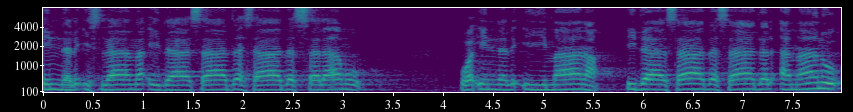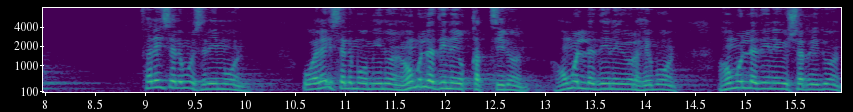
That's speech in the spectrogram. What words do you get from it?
إن الإسلام إذا ساد ساد السلام وإن الإيمان إذا ساد ساد الأمان. فليس المسلمون وليس المؤمنون هم الذين يقتلون هم الذين يرهبون هم الذين يشردون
